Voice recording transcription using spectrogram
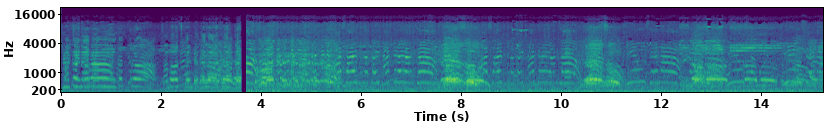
शिवसेना समाज कंटकाला अटक बाळासाहेब मीनाताई ठाकरे यांचा बाळासाहेब मीनाताई ठाकरे यांचा शिवसेना शिवसेना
